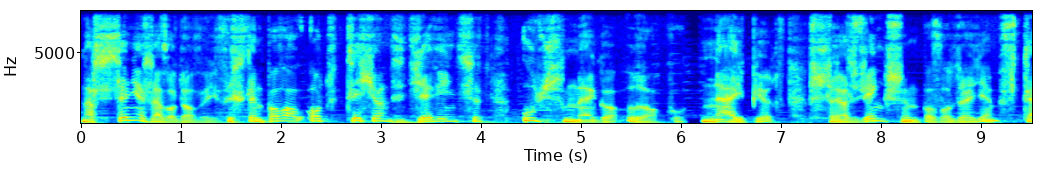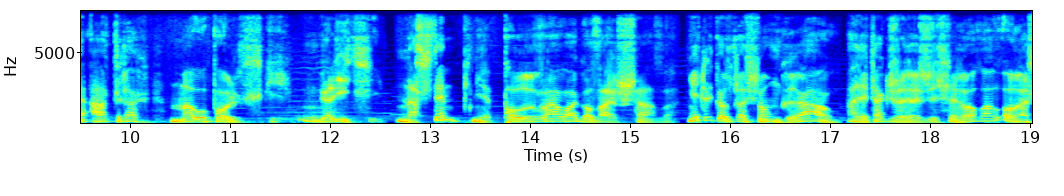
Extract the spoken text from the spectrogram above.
Na scenie zawodowej występował od 1908 roku. Najpierw z coraz większym powodzeniem w teatrach małopolskich, Galicji. Następnie porwała go Warszawa. Nie tylko zresztą grał, ale także reżyserował oraz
